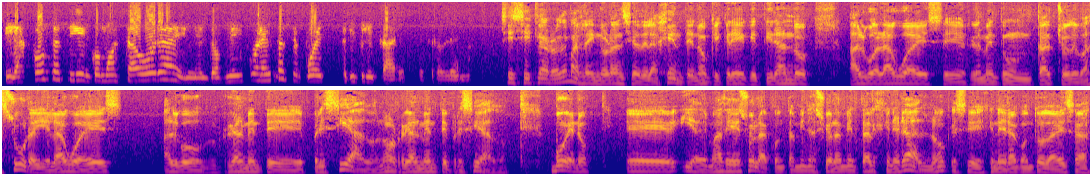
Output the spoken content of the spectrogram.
si las cosas siguen como hasta ahora, en el 2040 se puede triplicar este problema. Sí, sí, claro. Además la ignorancia de la gente, ¿no? Que cree que tirando algo al agua es eh, realmente un tacho de basura y el agua es algo realmente preciado, ¿no? Realmente preciado. Bueno, eh, y además de eso, la contaminación ambiental general, ¿no? Que se genera con toda esa,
